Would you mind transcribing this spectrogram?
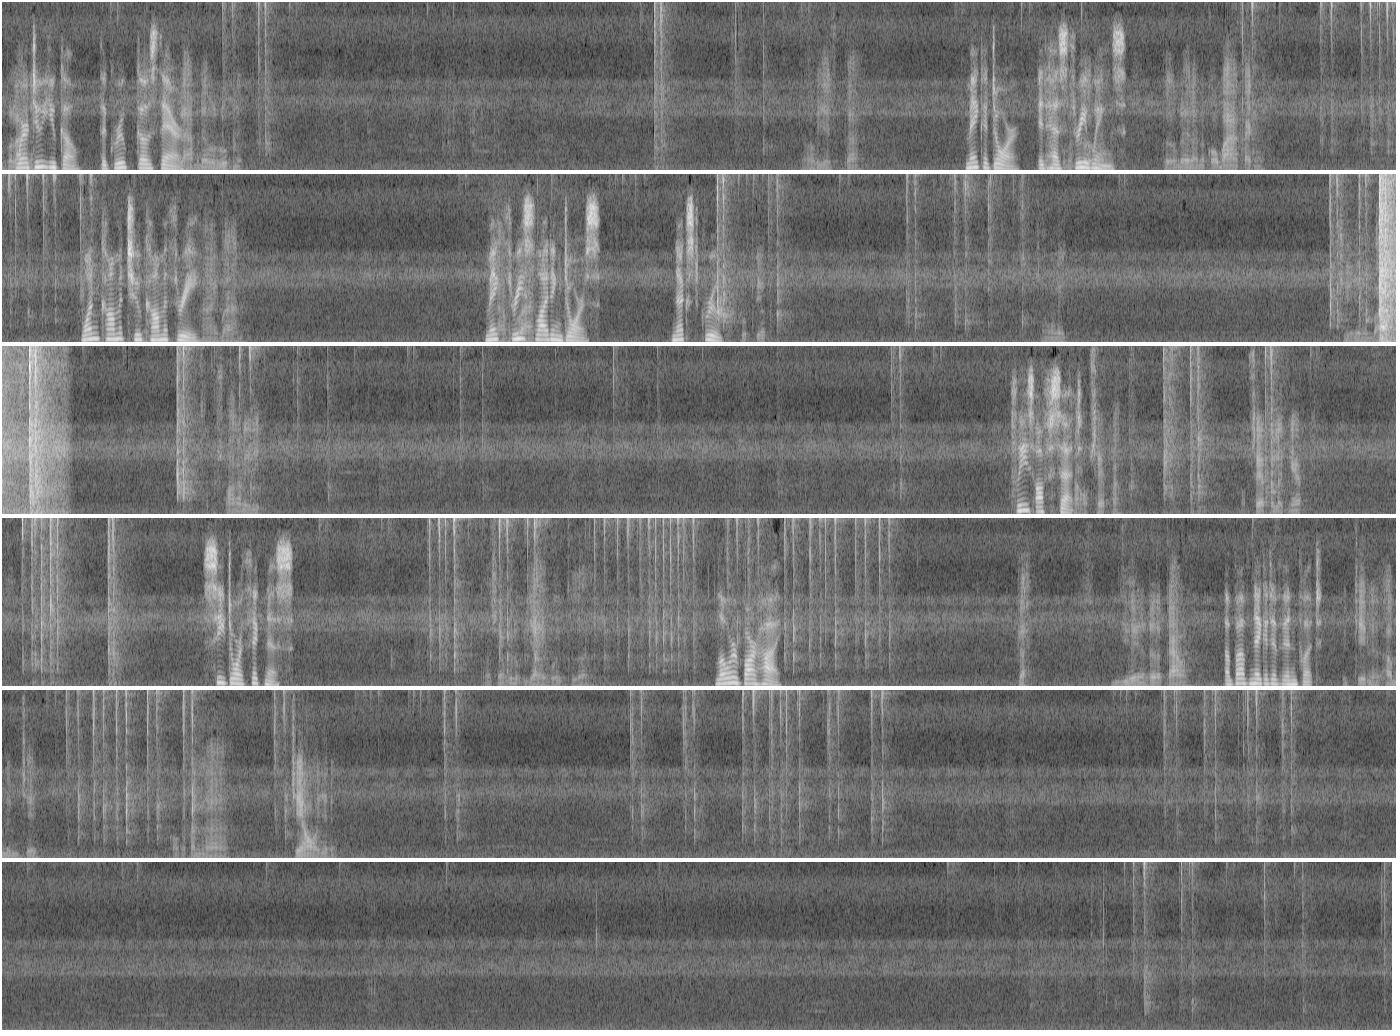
Where do you go? The group goes there. làm ở đâu là rút rồi bây giờ chúng ta Make a door. It has three wings. cửa đây là nó có ba cánh 1, comma 2, comma 3. hai ba này. Make three sliding doors. Next group. rút tiếp. Xong này chia cho làm ba xong xóa cái này đi. Please offset. Tạo offset vào offset là lệch ép See door thickness. ta xem cái độ dày của cái cửa Lower bar high. đây dưới nó rất là cao này. Above negative input. bên trên là âm lên trên có cái phần uh, treo ở dưới đấy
